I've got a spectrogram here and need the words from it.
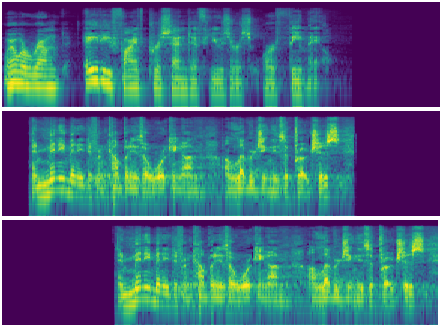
while around 85% of users were female. And many, many different companies are working on, on leveraging these approaches. And many, many different companies are working on, on leveraging these approaches.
